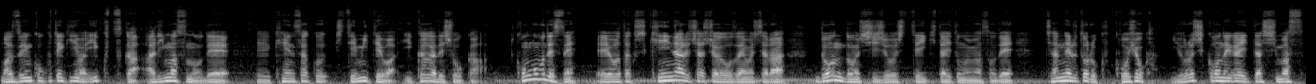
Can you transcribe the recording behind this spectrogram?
まあ、全国的にはいくつかありますので、えー、検索してみてはいかがでしょうか？今後もですね、えー、私気になる車種がございましたら、どんどん試乗していきたいと思いますので、チャンネル登録、高評価、よろしくお願いいたします。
